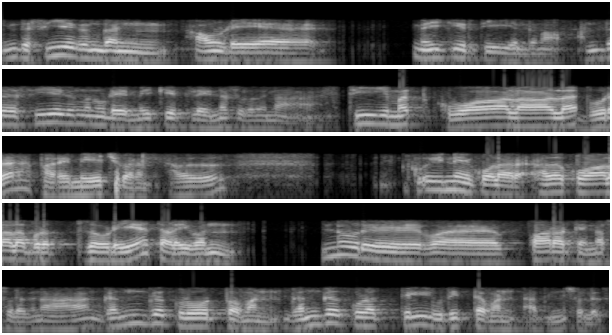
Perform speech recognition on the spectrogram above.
இந்த சீயகங்கன் அவனுடைய மெய்கீர்த்தி எழுதினான் அந்த சீயகங்கனுடைய மெய்கீர்த்தியில் என்ன சொல்லுதுன்னா ஸ்ரீமத் குவாலாலபுர பரமேஸ்வரன் அதாவது இன்னைய கோளாறு அதாவது குவாலாலபுரத்துடைய தலைவன். இன்னொரு பாராட்டு என்ன சொல்லுதுன்னா கங்க குலோற்பவன் கங்க குலத்தில் உதித்தவன் அப்படின்னு சொல்லுது.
